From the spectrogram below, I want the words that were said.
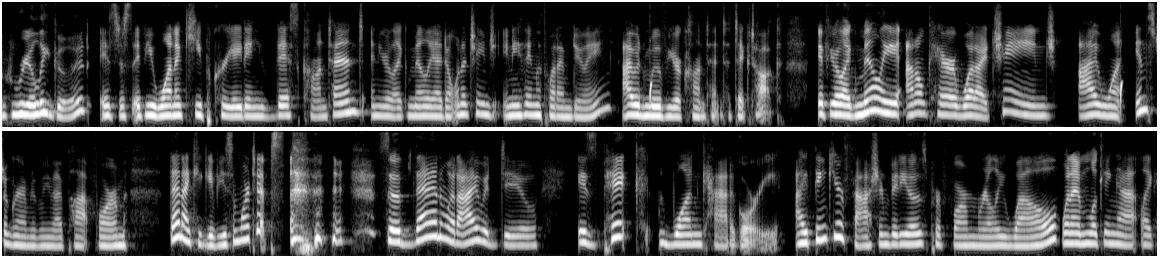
really good. It's just if you want to keep creating this content and you're like, Millie, I don't want to change anything with what I'm doing, I would move your content to TikTok. If you're like, Millie, I don't care what I change, I want Instagram to be my platform then I could give you some more tips. so then what I would do is pick one category. I think your fashion videos perform really well when I'm looking at like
